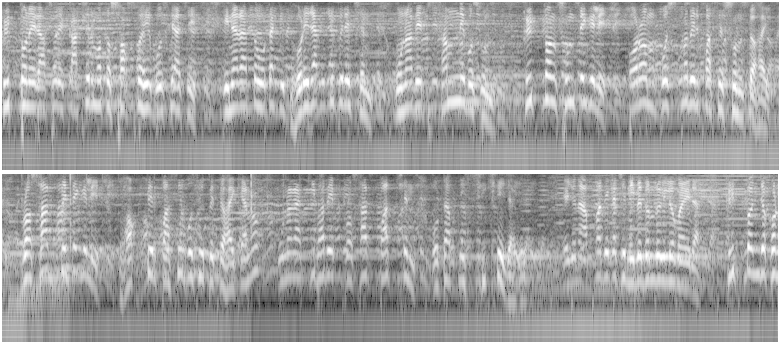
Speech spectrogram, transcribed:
কীর্তনের আসরে কাঠের মতো শক্ত হয়ে বসে আছে, ইনারা তো ওটাকে ধরে রাখতে পেরেছেন, ওনাদের সামনে বসুন। কীর্তন শুনতে গেলে পরম বৈষ্ণবের পাশে শুনতে হয়। প্রসাদ পেতে গেলে ভক্তের পাশে বসে পেতে হয়। কেন? ওনারা কীভাবে প্রসাদ পাচ্ছেন, ওটা আপনি শিখে যাবেন। এই জন্য আপনাদের কাছে নিবেদন রইল মায়েরা, কীর্তন যখন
